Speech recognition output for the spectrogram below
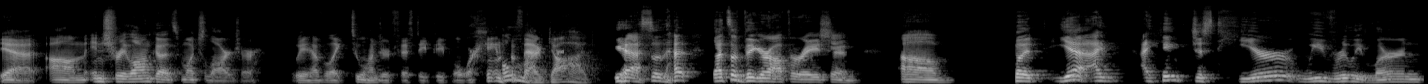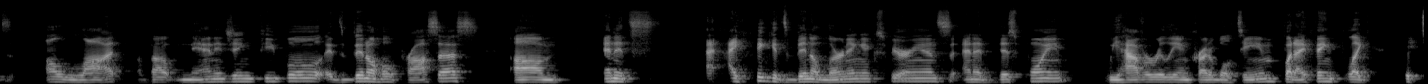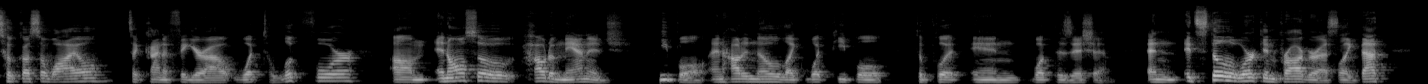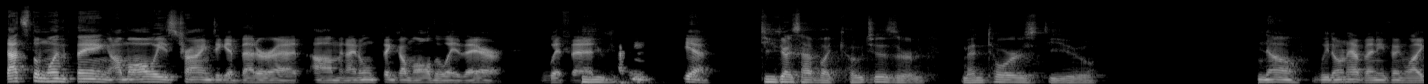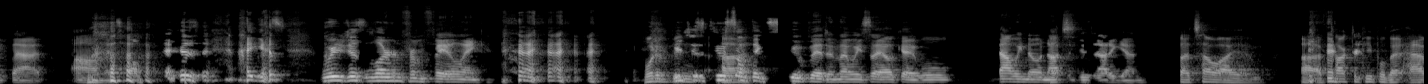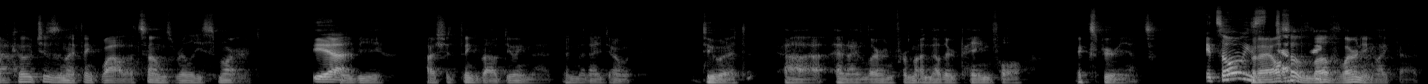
Yeah. Um, in Sri Lanka, it's much larger. We have like 250 people working. Oh my god. Yeah, so that that's a bigger operation. Um, but yeah, I I think just here we've really learned a lot about managing people. It's been a whole process. Um, and it's I think it's been a learning experience. And at this point, we have a really incredible team. But I think like it took us a while to kind of figure out what to look for um, and also how to manage people and how to know like what people to put in what position. And it's still a work in progress like that that's the one thing i'm always trying to get better at um, and i don't think i'm all the way there with it. you, I mean, yeah. do you guys have like coaches or mentors? Do you no we don't have anything like that um, it's I guess we just learn from failing. what if we just do uh, something stupid and then we say, okay, well, now we know not to do that again. That's how I am. Uh, I've talked to people that have coaches, and I think, wow, that sounds really smart. Yeah, maybe I should think about doing that, and then I don't do it, uh, and I learn from another painful experience. It's always, but I also tempting. love learning like that.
